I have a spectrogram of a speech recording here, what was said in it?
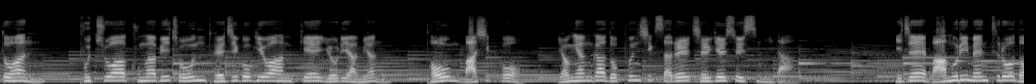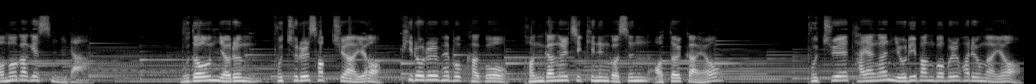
또한 부추와 궁합이 좋은 돼지고기와 함께 요리하면 더욱 맛있고 영양가 높은 식사를 즐길 수 있습니다. 이제 마무리 멘트로 넘어가겠습니다. 무더운 여름 부추를 섭취하여 피로를 회복하고 건강을 지키는 것은 어떨까요? 부추의 다양한 요리 방법을 활용하여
